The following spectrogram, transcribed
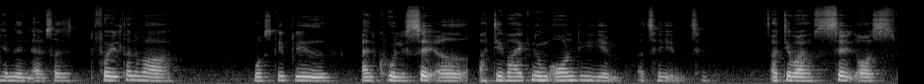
jamen altså forældrene var måske blevet alkoholiseret, og det var ikke nogen ordentlige hjem at tage hjem til. Og det var selv også,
